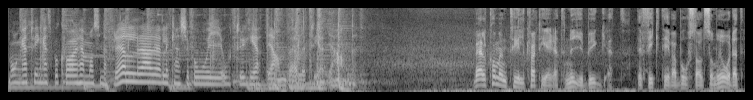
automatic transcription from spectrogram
Många tvingas bo kvar hemma hos sina föräldrar eller kanske bo i otrygghet i andra eller tredje hand. Välkommen till kvarteret Nybygget, det fiktiva bostadsområdet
